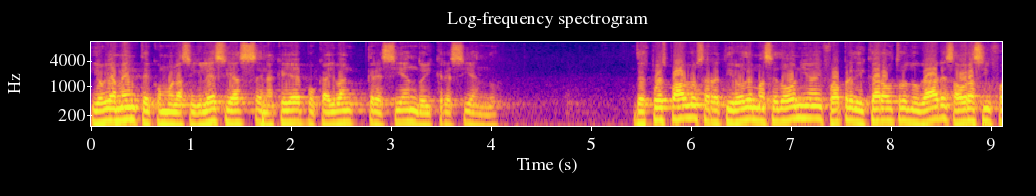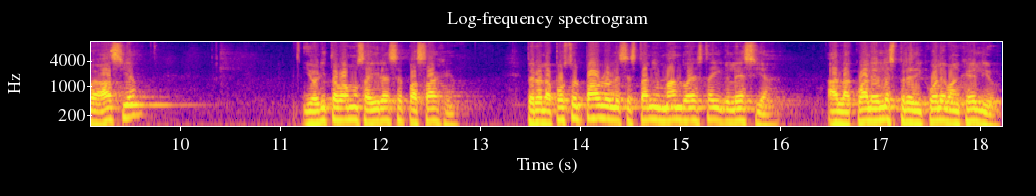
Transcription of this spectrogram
Y obviamente como las iglesias en aquella época iban creciendo y creciendo. Después Pablo se retiró de Macedonia y fue a predicar a otros lugares, ahora sí fue a Asia. Y ahorita vamos a ir a ese pasaje. Pero el apóstol Pablo les está animando a esta iglesia a la cual él les predicó el Evangelio.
